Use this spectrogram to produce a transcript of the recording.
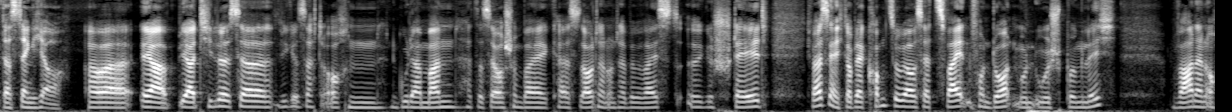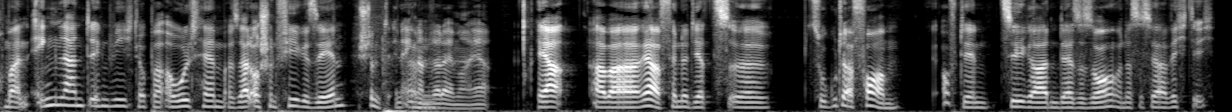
Das denke ich auch. Aber ja, ja, Thiele ist ja, wie gesagt, auch ein, ein guter Mann, hat das ja auch schon bei Kaiserslautern unter Beweis äh, gestellt. Ich weiß gar nicht, ich glaube, der kommt sogar aus der zweiten von Dortmund ursprünglich. War dann auch mal in England irgendwie, ich glaube bei Oldham, also er hat auch schon viel gesehen. Stimmt, in England Ähm, war er immer, ja. Ja, aber ja, findet jetzt äh, zu guter Form auf den Zielgeraden der Saison und das ist ja wichtig.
